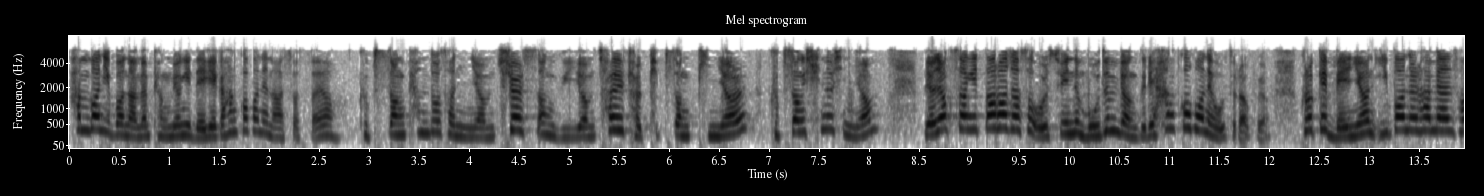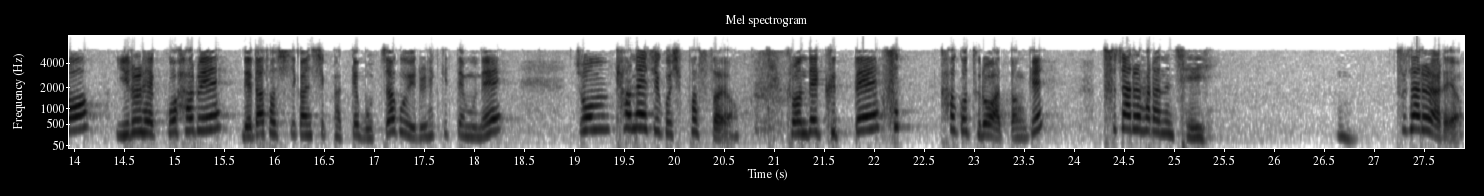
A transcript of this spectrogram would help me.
한 번 입원하면 병명이 4개가 한꺼번에 나왔었어요. 급성 편도선염, 출혈성 위염, 철결핍성 빈혈, 급성 신우신염, 면역성이 떨어져서 올 수 있는 모든 병들이 한꺼번에 오더라고요. 그렇게 매년 입원을 하면서 일을 했고 하루에 4, 5시간씩 밖에 못 자고 일을 했기 때문에 좀 편해지고 싶었어요. 그런데 그때 훅 하고 들어왔던 게 투자를 하라는 제의. 음, 투자를 하래요.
